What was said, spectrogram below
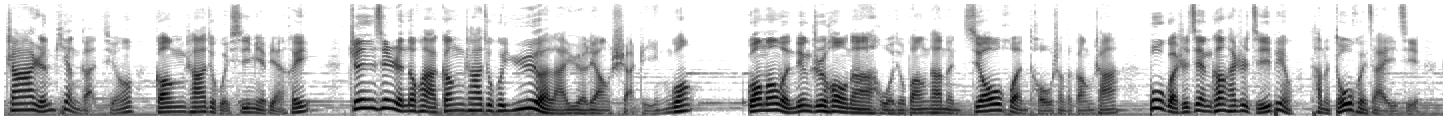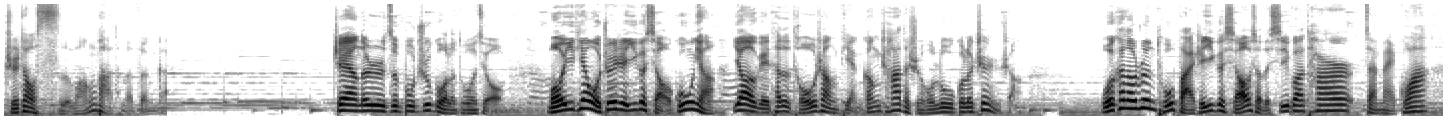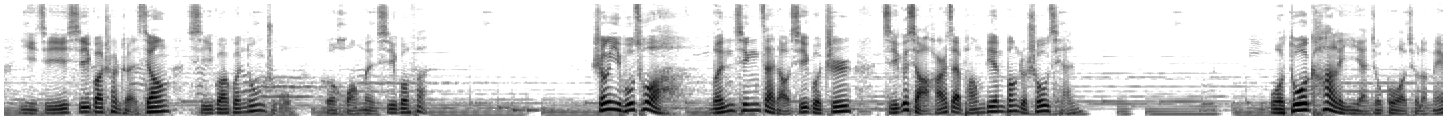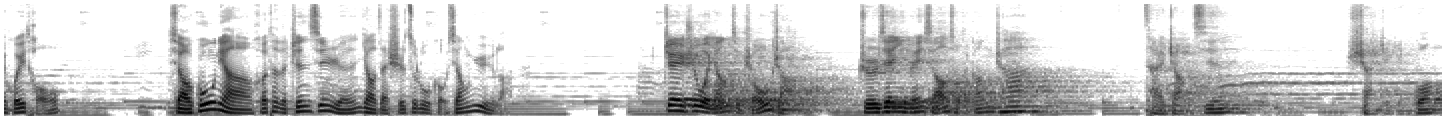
扎人骗感情，钢叉就会熄灭变黑；真心人的话，钢叉就会越来越亮，闪着荧光。光芒稳定之后呢，我就帮他们交换头上的钢叉，不管是健康还是疾病，他们都会在一起，直到死亡把他们分开。这样的日子不知过了多久。某一天，我追着一个小姑娘要给她的头上点钢叉的时候，路过了镇上。我看到闰土摆着一个小小的西瓜摊儿在卖瓜，以及西瓜串串香、西瓜关东煮和黄焖西瓜饭，生意不错。文清在倒西瓜汁，几个小孩在旁边帮着收钱。我多看了一眼就过去了，没回头。小姑娘和她的真心人要在十字路口相遇了。这时我扬起手掌，只见一枚小小的钢叉，在掌心闪着银光。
